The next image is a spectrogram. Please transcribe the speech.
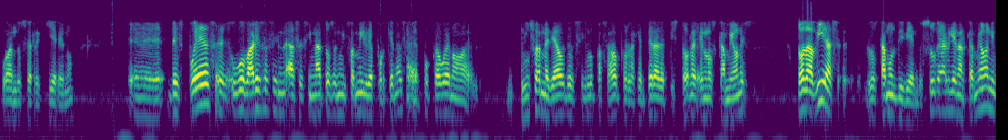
cuando se requiere, ¿no? Eh, después eh, hubo varios asesin- asesinatos en mi familia porque en esa época, bueno, incluso a mediados del siglo pasado, pues la gente era de pistola en los camiones. Todavía lo estamos viviendo. Sube alguien al camión y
